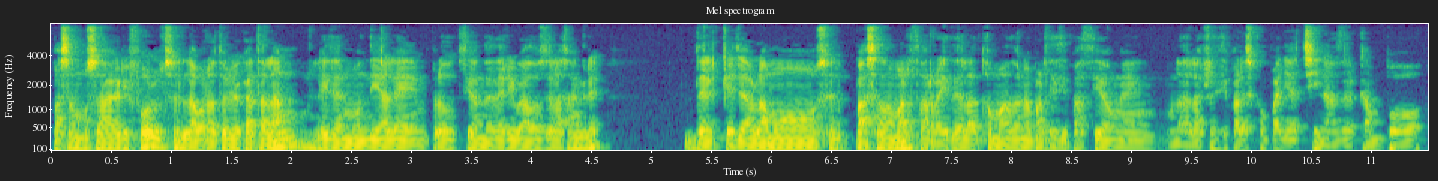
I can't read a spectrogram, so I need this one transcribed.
Pasamos a Grifols, el laboratorio catalán, líder mundial en producción de derivados de la sangre, del que ya hablamos el pasado marzo a raíz de la toma de una participación en una de las principales compañías chinas del campo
